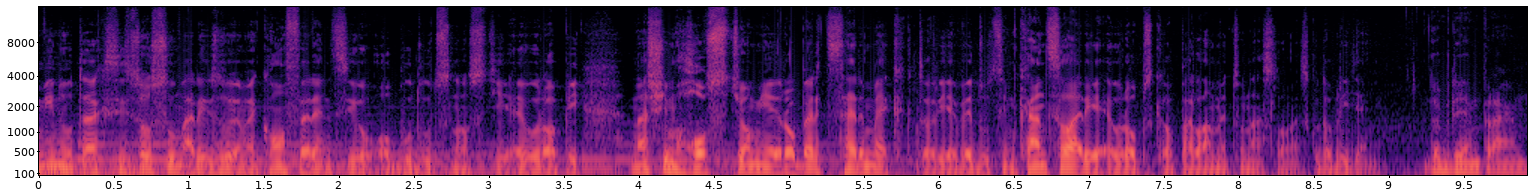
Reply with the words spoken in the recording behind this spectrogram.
minútach si zosumarizujeme konferenciu o budúcnosti Európy. Našim hostom je Robert Cermek, ktorý je vedúcim kancelárie Európskeho parlamentu na Slovensku. Dobrý deň. Dobrý deň, prajem.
